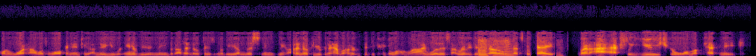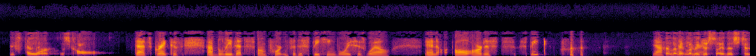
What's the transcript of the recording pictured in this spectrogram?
on what I was walking into. I knew you were interviewing me, but I didn't know if there was going to be a listening. You know, I didn't know if you were going to have 150 people online with us. I really didn't mm-hmm. know, and that's okay. Mm-hmm. But I actually used your warm up technique before this call. That's great because I believe that's so important for the speaking voice as well, and all artists speak. yeah. So let me let correct. me just say this to,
